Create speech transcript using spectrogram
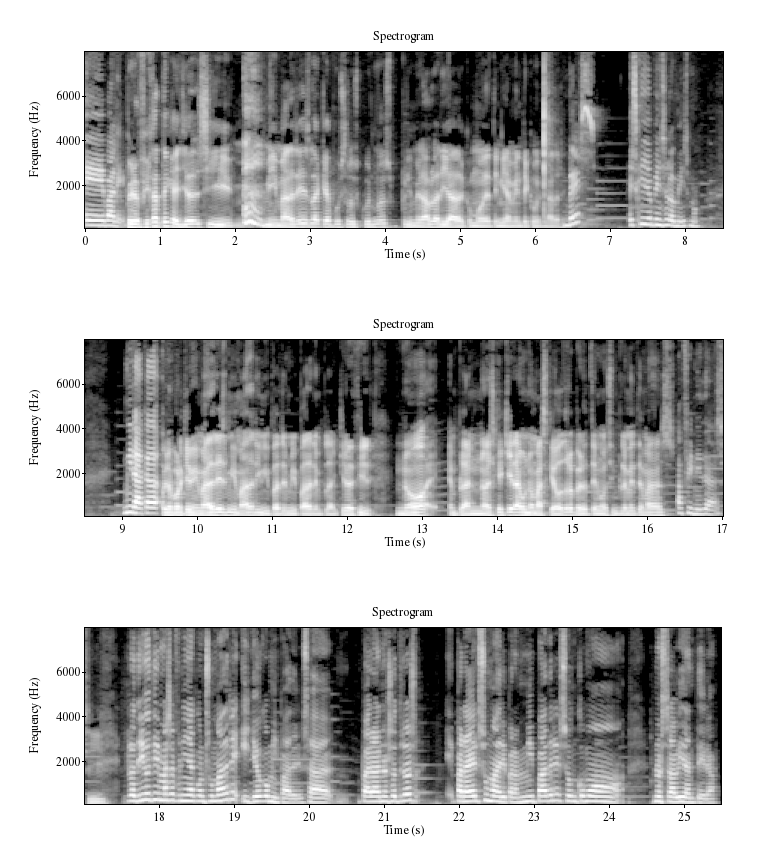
Eh, vale. Pero fíjate que yo, si mi madre es la que ha puesto los cuernos, primero hablaría como detenidamente con mi madre. ¿Ves? Es que yo pienso lo mismo. Mira, cada... Pero porque mi madre es mi madre y mi padre es mi padre, en plan, quiero decir, no, en plan, no es que quiera uno más que otro, pero tengo simplemente más... Afinidad. Sí. Rodrigo tiene más afinidad con su madre y yo con mi padre. O sea, para nosotros, para él su madre y para mí mi padre son como nuestra vida entera.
